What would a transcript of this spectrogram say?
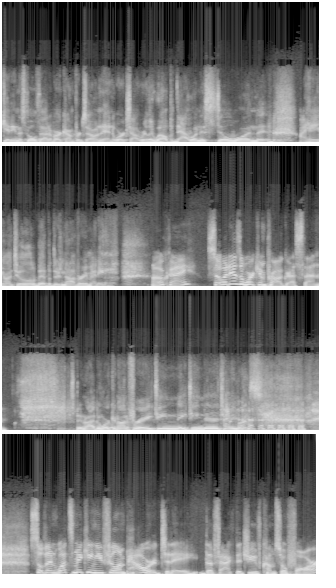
getting us both out of our comfort zone, and it works out really well. But that one is still one that I hang on to a little bit, but there's not very many. Okay. So it is a work in progress then. It's been I've been working on it for 18, 18 to 20 months. So then what's making you feel empowered today? The fact that you've come so far?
